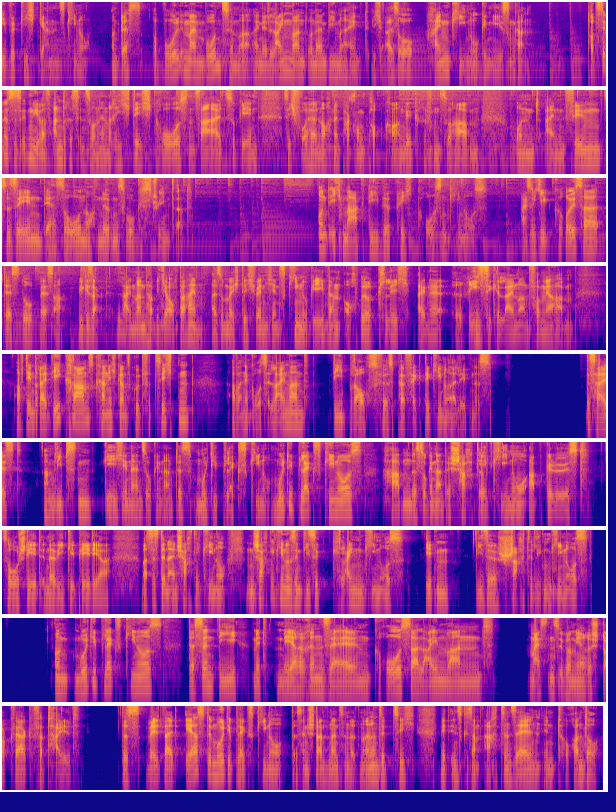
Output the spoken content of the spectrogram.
gehe wirklich gern ins Kino. Und das, obwohl in meinem Wohnzimmer eine Leinwand und ein Beamer hängt, ich also Heimkino genießen kann. Trotzdem ist es irgendwie was anderes, in so einen richtig großen Saal zu gehen, sich vorher noch eine Packung Popcorn gegriffen zu haben und einen Film zu sehen, der so noch nirgendwo gestreamt wird. Und ich mag die wirklich großen Kinos. Also je größer, desto besser. Wie gesagt, Leinwand habe ich ja auch daheim. Also möchte ich, wenn ich ins Kino gehe, dann auch wirklich eine riesige Leinwand vor mir haben. Auf den 3D-Krams kann ich ganz gut verzichten, aber eine große Leinwand, die brauchst fürs perfekte Kinoerlebnis. Das heißt, am liebsten gehe ich in ein sogenanntes Multiplex-Kino. Multiplex-Kinos haben das sogenannte Schachtelkino abgelöst. So steht in der Wikipedia. Was ist denn ein Schachtelkino? Ein Schachtelkino sind diese kleinen Kinos, eben diese schachteligen Kinos. Und Multiplex-Kinos, das sind die mit mehreren Sälen, großer Leinwand, meistens über mehrere Stockwerke verteilt. Das weltweit erste Multiplex-Kino, das entstand 1979 mit insgesamt 18 Sälen in Toronto.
